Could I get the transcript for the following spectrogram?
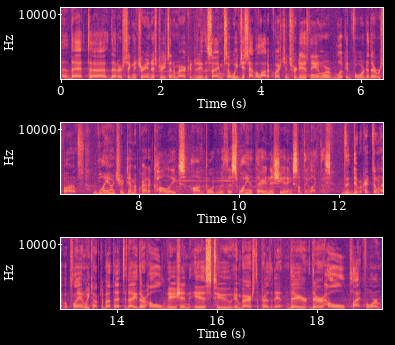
uh, that that are signature industries in America to do the same. So we just have a lot of questions for Disney, and we're looking forward to their response. Why aren't your Democratic colleagues on board with this? Why aren't they initiating something like this? The Democrats don't have a plan. We talked about that today. Their whole vision is to embarrass the president. Their, their whole platform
